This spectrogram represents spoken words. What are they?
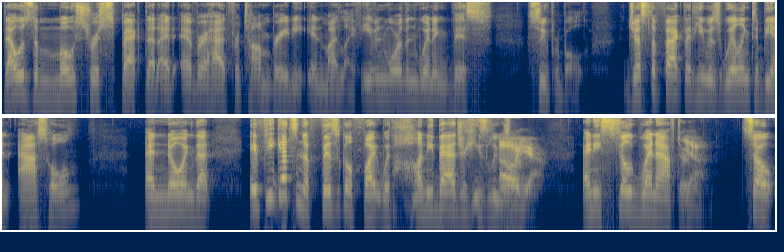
that was the most respect that I'd ever had for Tom Brady in my life, even more than winning this Super Bowl. Just the fact that he was willing to be an asshole and knowing that if he gets in a physical fight with Honey Badger, he's oh, losing. Oh yeah. And he still went after yeah. him. So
